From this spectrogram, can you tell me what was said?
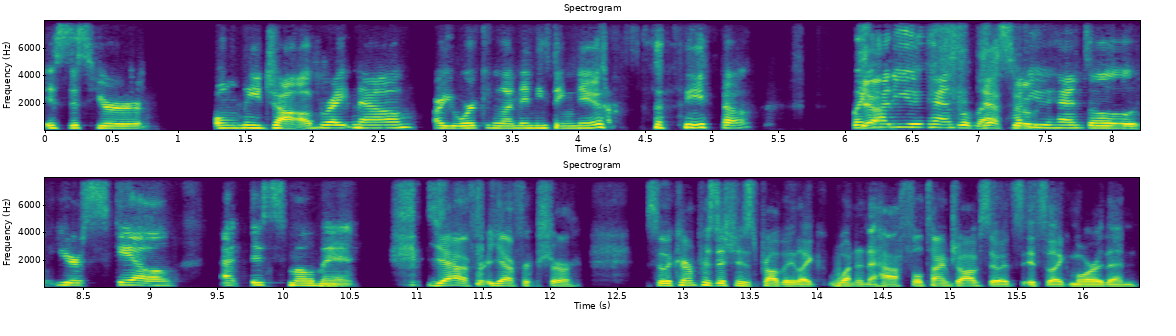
is this your only job right now? Are you working on anything new? you know, like Yeah. how do you handle that? Yeah, how do you handle your scale at this moment? Yeah, for, yeah, for sure. So the current position is probably like one and a half full time jobs. So it's it's like more than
